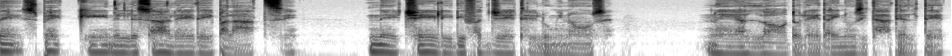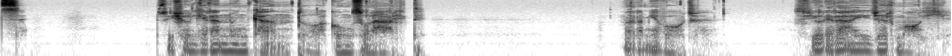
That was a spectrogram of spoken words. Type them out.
né specchi nelle sale dei palazzi, né cieli di faggete luminose, né allodole da inusitate altezze. Si scioglieranno in canto a consolarti, ma la mia voce sfiorerà i germogli,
